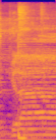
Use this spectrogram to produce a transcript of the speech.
grave.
